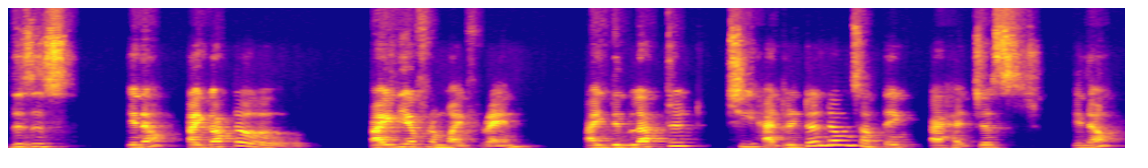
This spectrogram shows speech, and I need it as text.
this is, you know, I got the idea from my friend. I developed it. She had written down something. I had just, you know,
